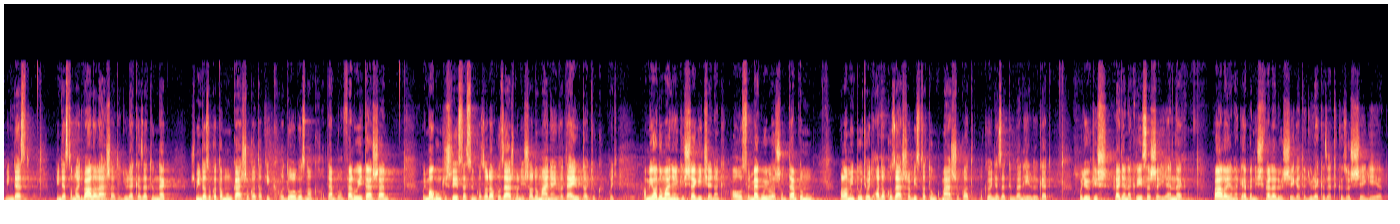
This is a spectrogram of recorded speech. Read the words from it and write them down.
mindezt, mindezt a nagy vállalását a gyülekezetünknek, és mindazokat a munkásokat, akik ott dolgoznak a templom felújításán, hogy magunk is részt veszünk az adakozásban, és adományainkat eljutatjuk, hogy a mi adományaink is segítsenek ahhoz, hogy megújulhasson templomunk, valamint úgy, hogy adakozásra biztatunk másokat, a környezetünkben élőket, hogy ők is legyenek részesei ennek, vállaljanak ebben is felelősséget a gyülekezet közösségéért.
